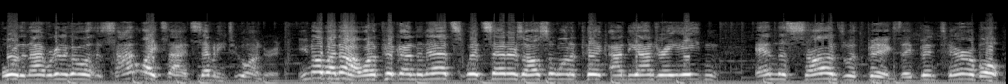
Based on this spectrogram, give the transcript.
for the night. We're going to go with Hassan Whiteside, 7,200. You know by now, I want to pick on the Nets with centers. I also want to pick on DeAndre Ayton and the Suns with bigs. They've been terrible.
